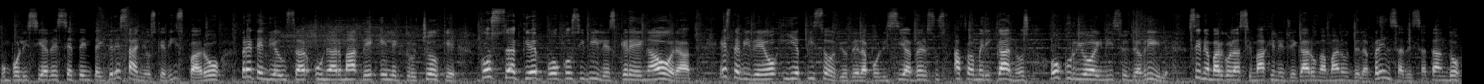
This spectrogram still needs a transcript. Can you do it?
un policía de 73 años que disparó, pretendía usar un arma de electrochoque, cosa que pocos civiles creen ahora. Este video y episodio de la policía versus afroamericanos ocurrió a inicios de abril. Sin embargo, las imágenes llegaron a manos de la prensa desatando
